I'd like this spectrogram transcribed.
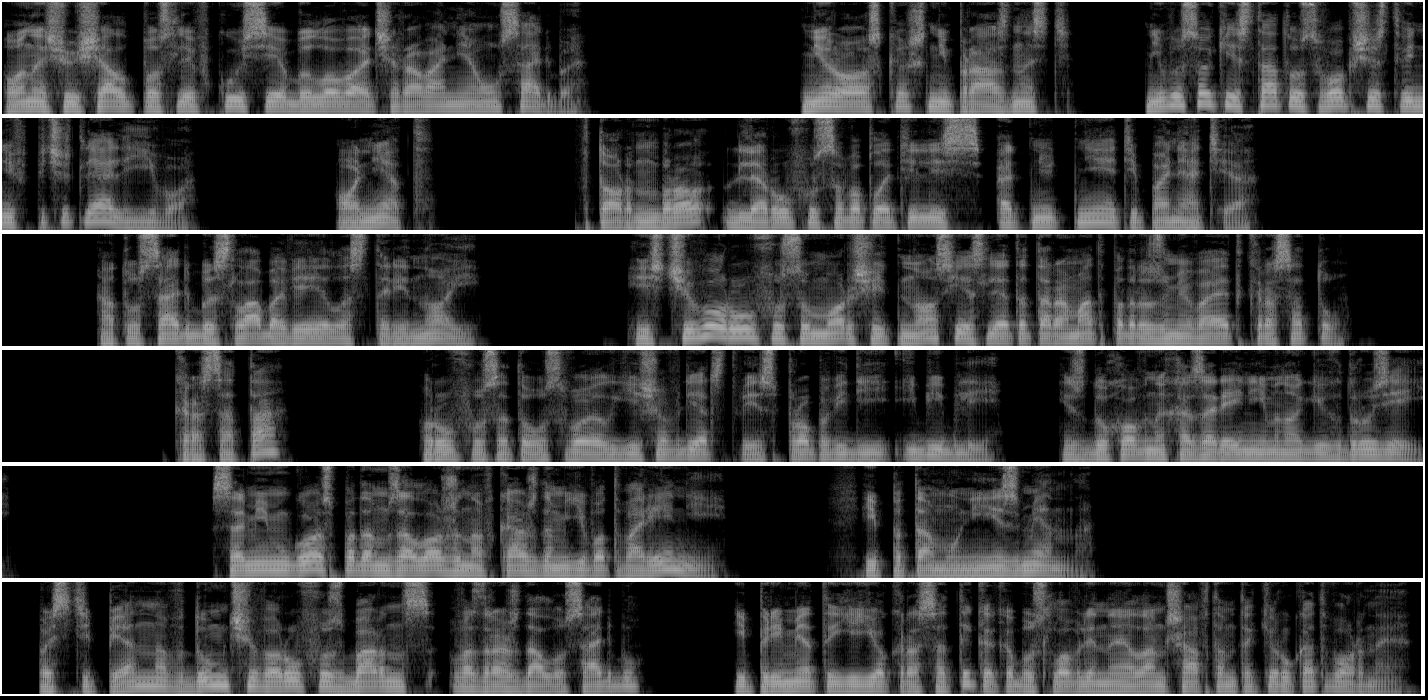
Он ощущал послевкусие былого очарования усадьбы. Ни роскошь, ни праздность, ни высокий статус в обществе не впечатляли его. О нет. В Торнбро для Руфуса воплотились отнюдь не эти понятия. От усадьбы слабо веяло стариной. Из чего Руфусу морщить нос, если этот аромат подразумевает красоту? Красота? Руфус это усвоил еще в детстве из проповедей и Библии, из духовных озарений многих друзей самим Господом заложено в каждом его творении и потому неизменно. Постепенно, вдумчиво Руфус Барнс возрождал усадьбу, и приметы ее красоты, как обусловленные ландшафтом, так и рукотворные,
